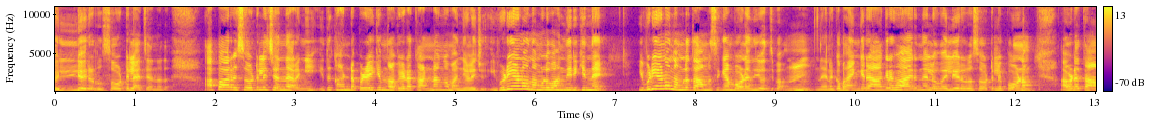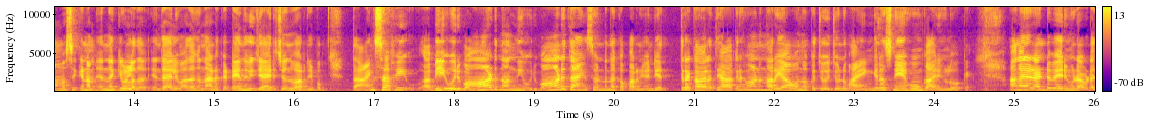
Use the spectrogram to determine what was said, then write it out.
വലിയൊരു റിസോർട്ടിലാണ് ചെന്നത്. അപ്പോൾ ആ റിസോർട്ടിൽ ചെന്നിറങ്ങി ഇത് കണ്ടപ്പോഴേക്കും നവ്യയുടെ കണ്ണങ്ങ് മഞ്ഞളിച്ചു. ഇവിടെയാണോ നമ്മൾ വന്നിരിക്കുന്നത് ഇവിടെയാണോ നമ്മൾ താമസിക്കാൻ പോകണമെന്ന് ചോദിച്ചപ്പോൾ നിനക്ക് ഭയങ്കര ആഗ്രഹമായിരുന്നല്ലോ വലിയൊരു റിസോർട്ടിൽ പോകണം അവിടെ താമസിക്കണം എന്നൊക്കെയുള്ളത്. എന്തായാലും അതങ്ങ് നടക്കട്ടെ എന്ന് വിചാരിച്ചു എന്ന് പറഞ്ഞപ്പം താങ്ക്സ് അഫി അബി ഒരുപാട് നന്ദി ഒരുപാട് താങ്ക്സ് ഉണ്ടെന്നൊക്കെ പറഞ്ഞു. എന്റെ എത്ര കാലത്തെ ആഗ്രഹമാണെന്ന് അറിയാവോ എന്നൊക്കെ ചോദിച്ചുകൊണ്ട് ഭയങ്കര സ്നേഹവും കാര്യങ്ങളും ഒക്കെ. അങ്ങനെ രണ്ടുപേരും കൂടെ അവിടെ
